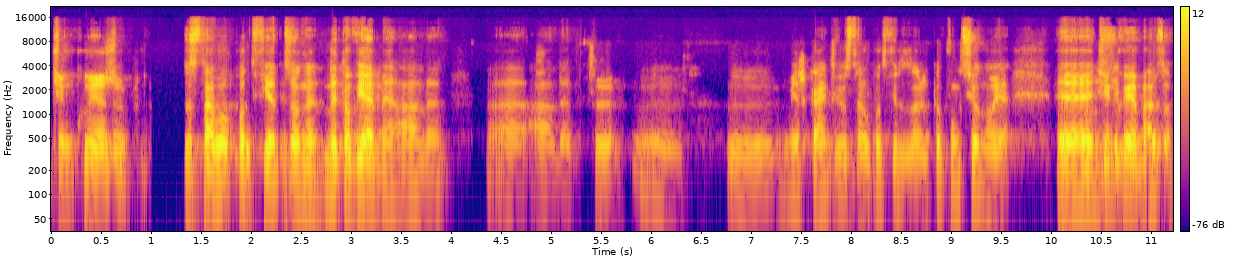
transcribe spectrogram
Dziękuję, że zostało potwierdzone. My to wiemy, ale ale przy y, mieszkańców zostało potwierdzone, że to funkcjonuje. E, dziękuję bardzo.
